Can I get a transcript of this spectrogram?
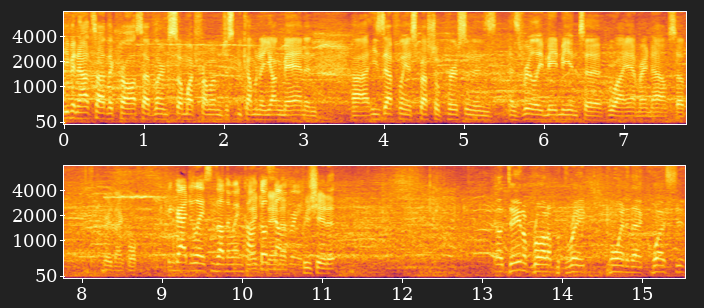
even outside lacrosse, I've learned so much from him just becoming a young man, and uh, he's definitely a special person and has, has really made me into who I am right now. So, very thankful. Congratulations on the win, Colin. Thank Go you, Dana. celebrate. Appreciate it. Now, Dana brought up a great point in that question.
